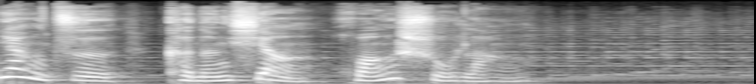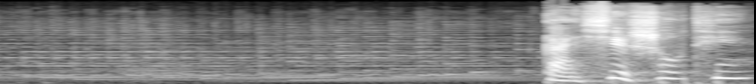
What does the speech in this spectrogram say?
样子可能像黄鼠狼。感谢收听，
